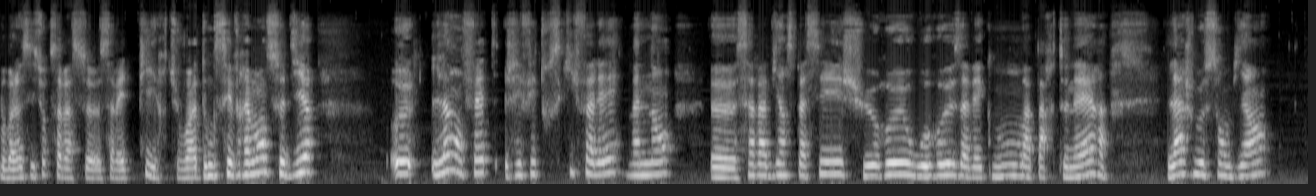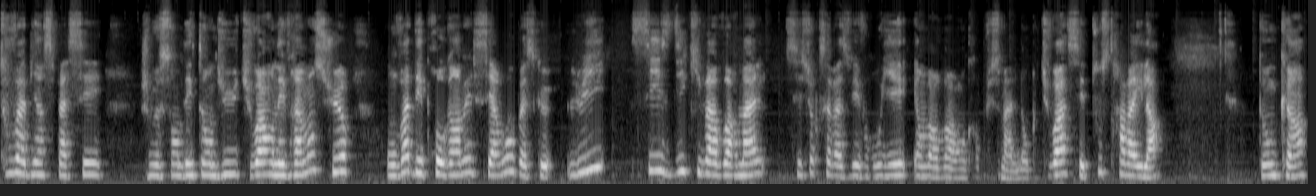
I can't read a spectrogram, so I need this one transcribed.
bon bah là c'est sûr que ça va se, ça va être pire, tu vois. Donc c'est vraiment de se dire euh, là en fait j'ai fait tout ce qu'il fallait. Maintenant euh, ça va bien se passer. Je suis heureux ou heureuse avec mon ma partenaire. Là je me sens bien. Tout va bien se passer. Je me sens détendue. Tu vois, on est vraiment sûr. On va déprogrammer le cerveau parce que lui, s'il se dit qu'il va avoir mal, c'est sûr que ça va se verrouiller et on va avoir encore plus mal. Donc tu vois, c'est tout ce travail là. Donc, hein,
